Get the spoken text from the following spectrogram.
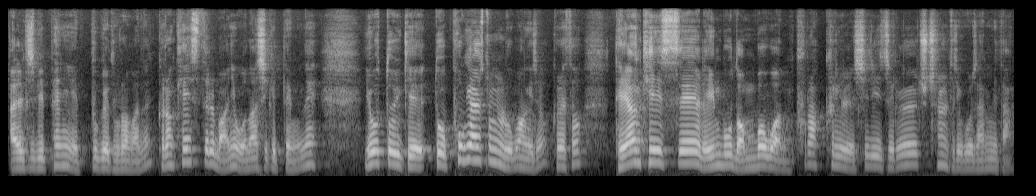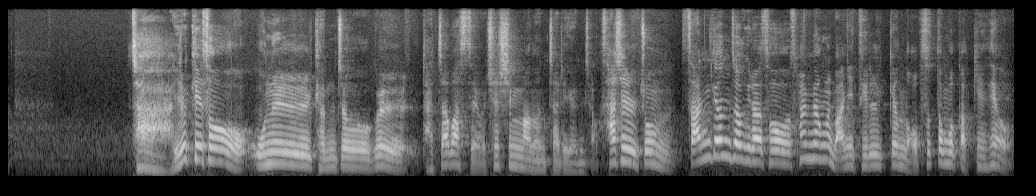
RGB 팬이 예쁘게 돌아가는 그런 케이스들을 많이 원하시기 때문에 이것도 이게 또 포기할 수 없는 로망이죠. 그래서 대양 케이스의 레인보우 넘버원 풀아크릴 시리즈를 추천을 드리고자 합니다. 자 이렇게 해서 오늘 견적을 다 짜봤어요 70만원짜리 견적 사실 좀 싼 견적이라서 설명을 많이 드릴 건 없었던 것 같긴 해요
